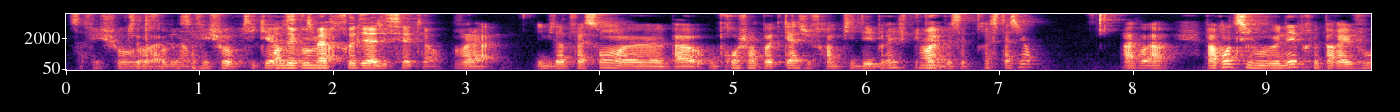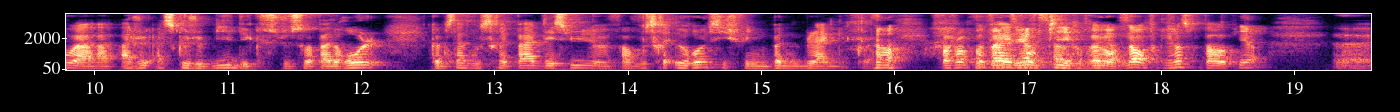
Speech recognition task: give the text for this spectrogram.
ça fait chaud, euh, ça fait chaud au petit cœur. Rendez-vous mercredi à 17h. Voilà. Et bien de toute façon, euh, bah, au prochain podcast, je ferai un petit débrief peut-être Ouais. de cette prestation. À voir. Par contre, si vous venez, préparez-vous à, à, ce que je bide et que je sois pas drôle. Comme ça, vous serez pas déçus. Enfin, vous serez heureux si je fais une bonne blague. Quoi. Non. Franchement, préparez-vous au pire, vraiment. Non, faut que les gens se préparent au pire. Euh,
